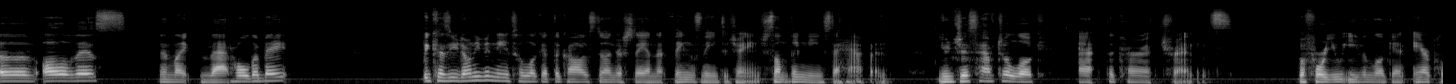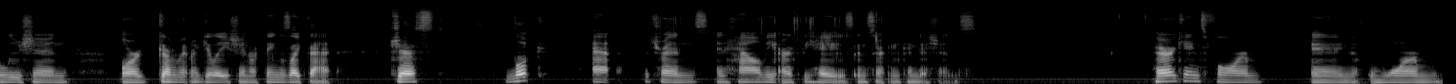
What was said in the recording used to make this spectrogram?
of all of this and like that whole debate. Because you don't even need to look at the cause to understand that things need to change. Something needs to happen. You just have to look at the current trends before you even look at air pollution or government regulation or things like that. Just look at the trends and how the Earth behaves in certain conditions. Hurricanes form in warm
